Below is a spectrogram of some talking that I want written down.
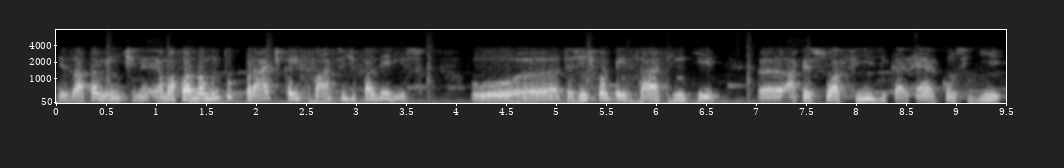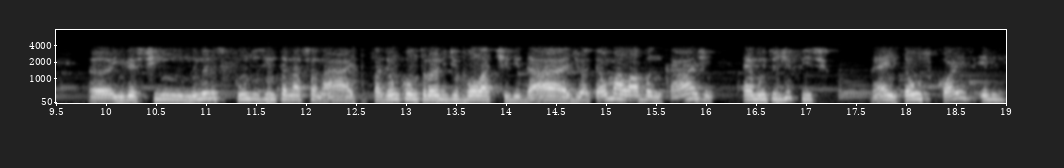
Exatamente, né? É uma forma muito prática e fácil de fazer isso. O, uh, se a gente for pensar assim que uh, a pessoa física, né, conseguir uh, investir em inúmeros fundos internacionais, fazer um controle de volatilidade ou até uma alavancagem, é muito difícil. Né? Então, os COIs eles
